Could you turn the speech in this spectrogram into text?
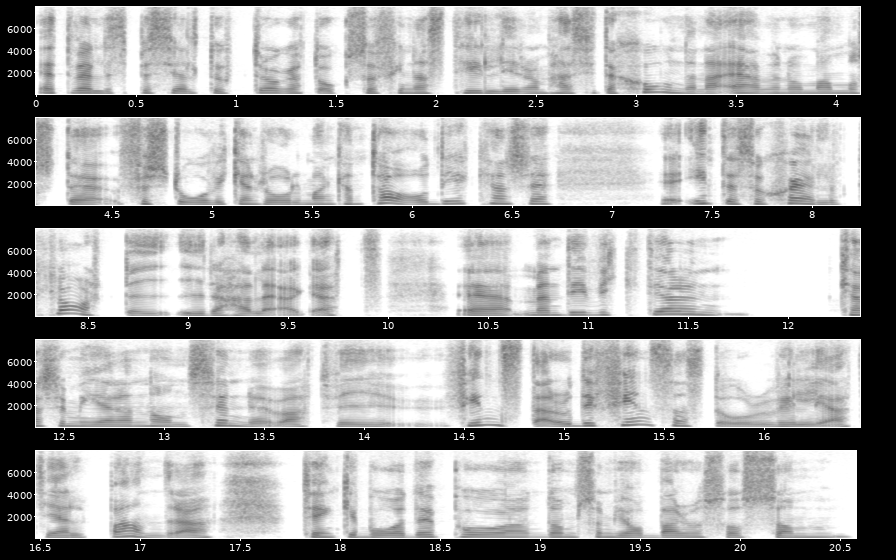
ett väldigt speciellt uppdrag att också finnas till i de här situationerna även om man måste förstå vilken roll man kan ta och det kanske eh, inte är så självklart i, i det här läget. Eh, men det är viktigare kanske mer än någonsin nu att vi finns där och det finns en stor vilja att hjälpa andra. Jag tänker både på de som jobbar hos oss som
